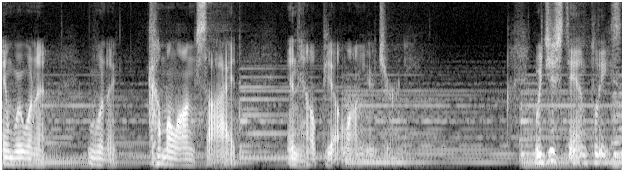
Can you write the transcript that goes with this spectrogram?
and we want to we want to come alongside and help you along your journey. Would you stand, please?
